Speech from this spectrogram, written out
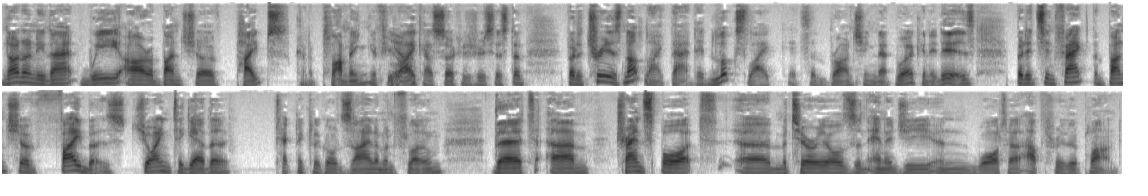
not only that, we are a bunch of pipes, kind of plumbing, if you Yeah. like, our circulatory system. But a tree is not like that. It looks like it's a branching network, and it is, but it's in fact a bunch of fibers joined together, technically called xylem and phloem, that um, transport uh, materials and energy and water up through the plant.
